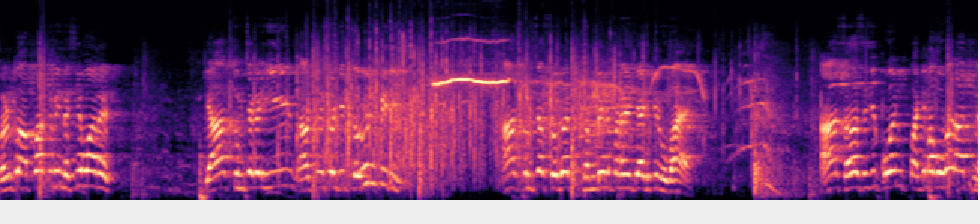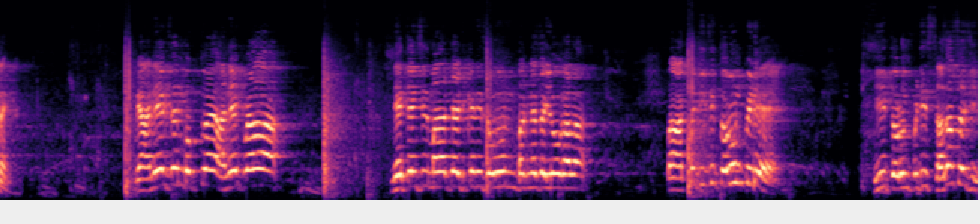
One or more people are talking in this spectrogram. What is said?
परंतु आप्पा तुम्ही नशीबवान आहेत. की आज तुमच्याकडे ही अडतीस वर्षी तरुण पिढी आज तुमच्यासोबत खंबीरपणाने त्या ठिकाणी उभा आहे. आज सदासजी कोण पाठीमाग उभा राहत नाही. मी अनेक जण बघतोय अनेक वेळा नेत्यांशी मला त्या ठिकाणी जवळून बघण्याचा योग आला. पण आताची जी तरुण पिढी आहे ही तरुण पिढी सहजासहजी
